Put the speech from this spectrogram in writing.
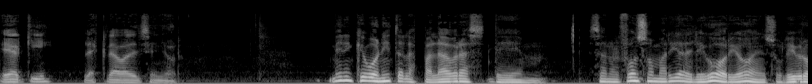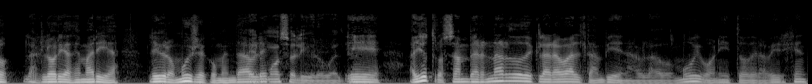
he aquí la esclava del Señor. Miren qué bonitas las palabras de mm, San Alfonso María de Legorio en su libro Las Glorias de María, libro muy recomendable. Hermoso libro, Walter. hay otro, San Bernardo de Claraval también ha hablado muy bonito de la Virgen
